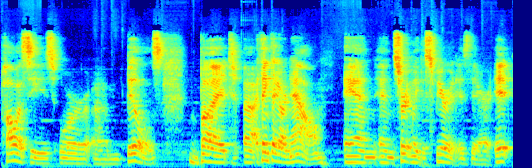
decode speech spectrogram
policies or um, bills, but uh, I think they are now and and certainly the spirit is there. It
